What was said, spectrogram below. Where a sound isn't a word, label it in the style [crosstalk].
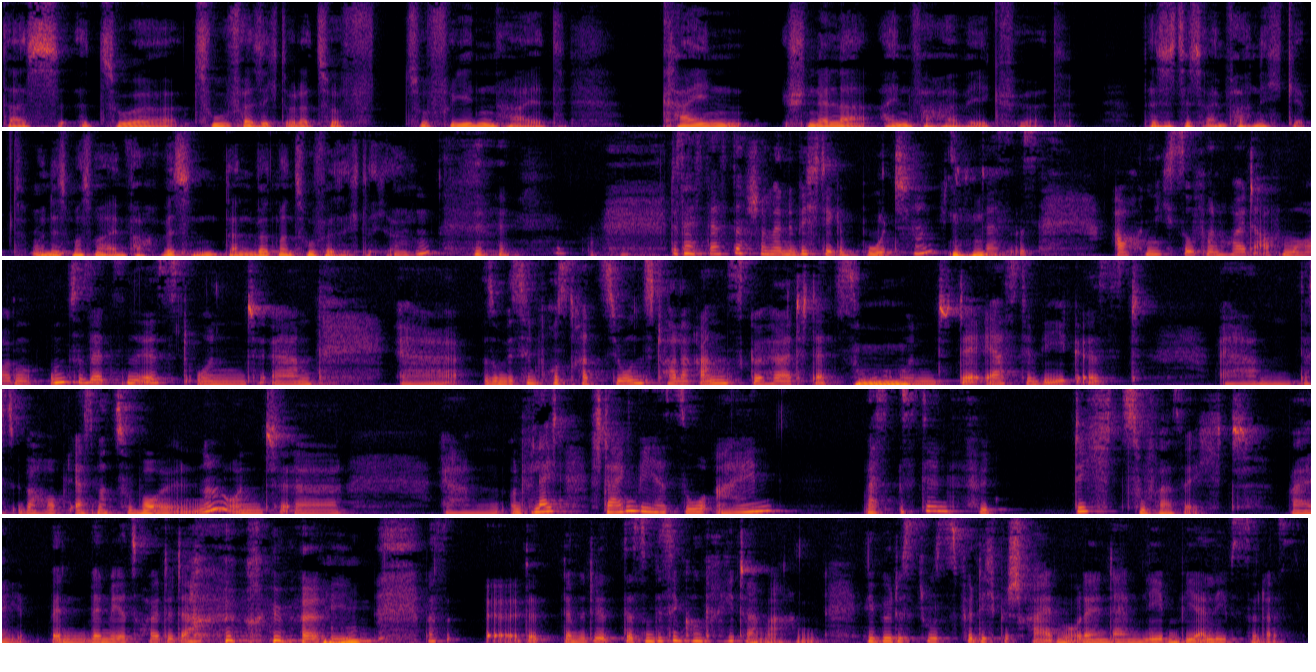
dass zur Zuversicht oder zur Zufriedenheit kein schneller, einfacher Weg führt. Dass es das einfach nicht gibt. Und das muss man einfach wissen, dann wird man zuversichtlicher. Mhm. [laughs] Das heißt, das ist doch schon mal eine wichtige Botschaft, mhm. dass es auch nicht so von heute auf morgen umzusetzen ist und ähm, äh, so ein bisschen Frustrationstoleranz gehört dazu. Mhm. Und der erste Weg ist, ähm, das überhaupt erstmal zu wollen. Ne? Und äh, und vielleicht steigen wir jetzt so ein, was ist denn für dich Zuversicht? Weil wenn, wenn wir jetzt heute [laughs] darüber mhm. reden, was, äh, damit wir das ein bisschen konkreter machen, wie würdest du es für dich beschreiben oder in deinem Leben? Wie erlebst du das?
